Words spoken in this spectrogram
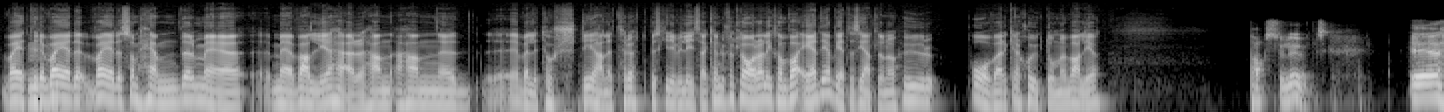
vad, heter mm. det, vad, är det, vad är det som händer med, med Valje här? Han, han eh, är väldigt törstig, han är trött beskriver Lisa. Kan du förklara liksom, vad är diabetes egentligen och hur påverkar sjukdomen Valje? Absolut. Eh,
